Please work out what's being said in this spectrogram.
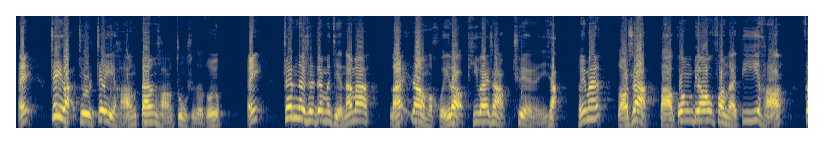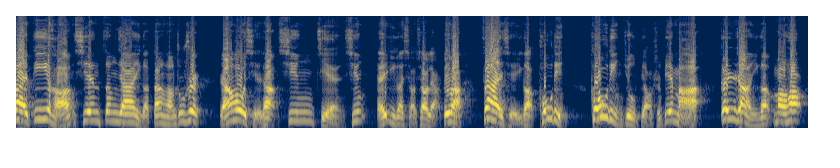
哎，这个就是这一行单行注释的作用。哎，真的是这么简单吗？来，让我们回到 Py 上确认一下。同学们，老师啊，把光标放在第一行，在第一行先增加一个单行注释，然后写上星减星，哎，一个小笑脸，对吧？再写一个 coding。Coding 就表示编码，跟上一个冒号，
